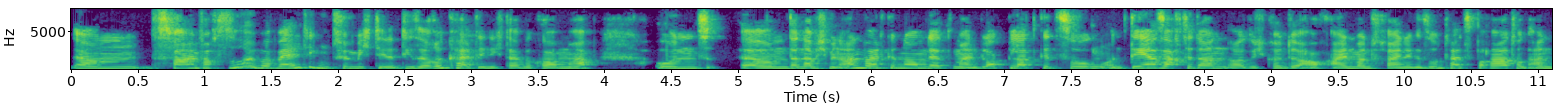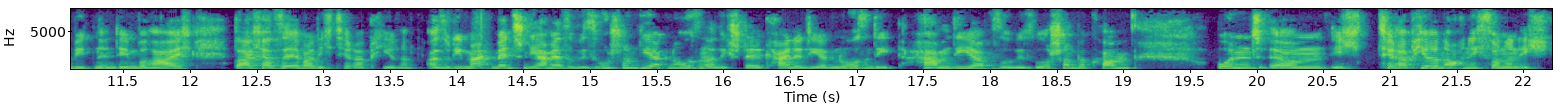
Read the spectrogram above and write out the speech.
ähm, das war einfach so überwältigend für mich, die, dieser Rückhalt, den ich da bekommen habe. Und ähm, dann habe ich mir einen Anwalt genommen, der hat meinen Blog glatt gezogen und der sagte dann, also ich könnte auch einwandfrei eine Gesundheitsberatung anbieten in dem Bereich, da ich ja selber nicht therapiere. Also die Menschen, die haben ja sowieso schon Diagnosen, also ich stelle keine Diagnosen, die haben die ja sowieso schon bekommen. Und ähm, ich therapiere auch nicht, sondern ich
